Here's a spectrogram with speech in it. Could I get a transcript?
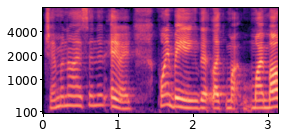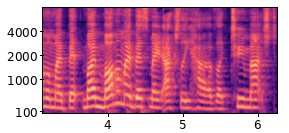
Gemini ascendant. Anyway, point being that like my my mum and my be- my mum and my best mate actually have like two matched.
